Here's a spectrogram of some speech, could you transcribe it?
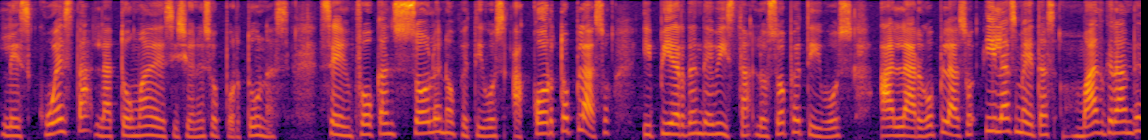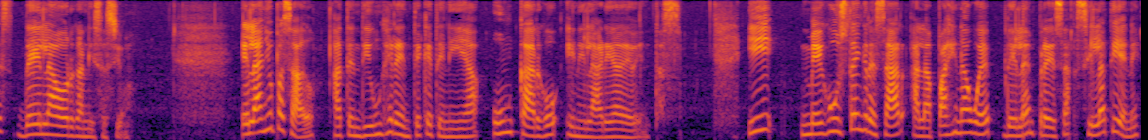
Les cuesta la toma de decisiones oportunas, se enfocan solo en objetivos a corto plazo y pierden de vista los objetivos a largo plazo y las metas más grandes de la organización. El año pasado atendí un gerente que tenía un cargo en el área de ventas y me gusta ingresar a la página web de la empresa, si la tiene,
